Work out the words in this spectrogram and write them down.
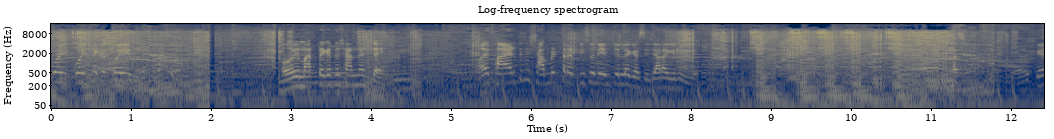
কই কই থেকে কই ওই মারতে গেছে সামনের দেয় ওই ফায়ার দিছে সামনেরটার পিছনে এম চলে গেছে যারা গেমিং ওকে।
